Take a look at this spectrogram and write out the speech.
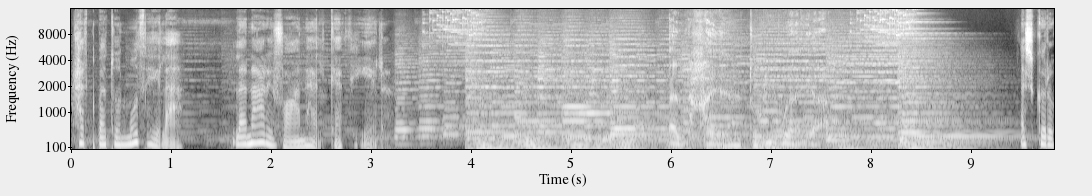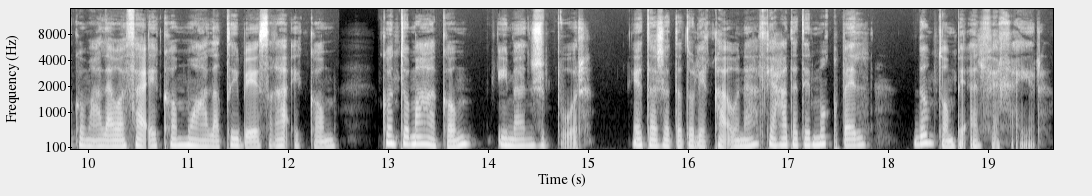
حقبة مذهلة لا نعرف عنها الكثير. الحياة رواية. أشكركم على وفائكم وعلى طيب إصغائكم. كنت معكم إيمان جبور. يتجدد لقاؤنا في عدد مقبل. دمتم بألف خير.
